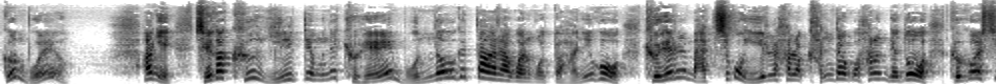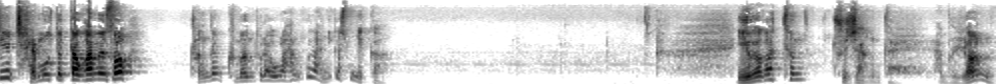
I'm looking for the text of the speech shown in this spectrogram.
그건 뭐예요? 아니, 제가 그 일 때문에 교회에 못 나오겠다라고 하는 것도 아니고, 교회를 마치고 일을 하러 간다고 하는데도 그것이 잘못됐다고 하면서 당장 그만두라고 하는 건 아니겠습니까? 이와 같은 주장들, 물론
